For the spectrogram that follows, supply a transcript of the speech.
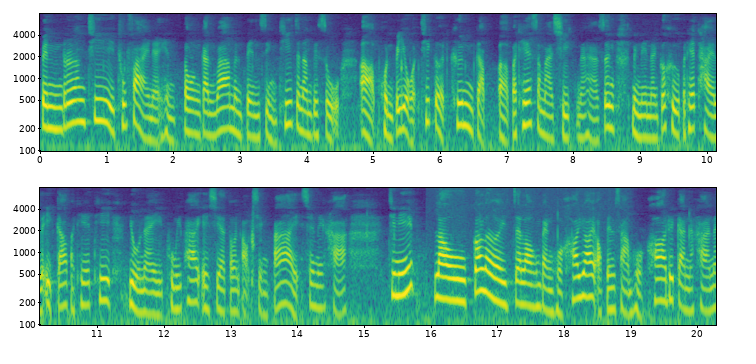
เป็นเรื่องที่ทุกฝ่ายเนี่ยเห็นตรงกันว่ามันเป็นสิ่งที่จะนำไปสู่ผลประโยชน์ที่เกิดขึ้นกับประเทศสมาชิกนะคะซึ่งหนึ่งในนั้นก็คือประเทศไทยและอีก 9 ประเทศที่อยู่ในภูมิภาคเอเชียตะวันออกเฉียงใต้ใช่ไหมคะทีนี้เราก็เลยจะลองแบ่งหัวข้อย่อยออกเป็น 3 หัวข้อด้วยกันนะคะ ใน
